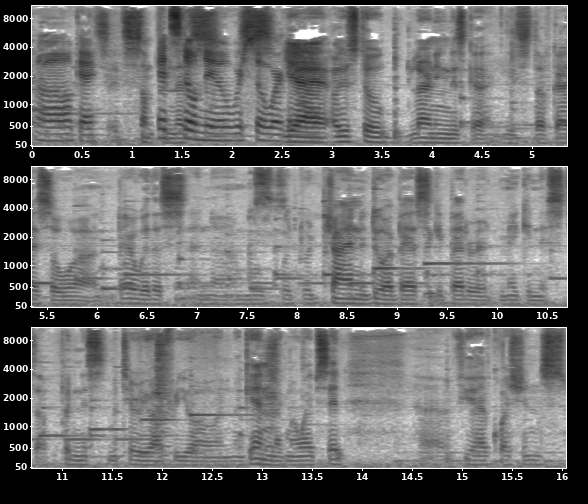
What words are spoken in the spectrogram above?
Oh, okay. It's, it's something. It's still new. We're still working. Yeah, I'm still learning this guy, this stuff, guys. So uh, bear with us, and we're, we're, we're, trying to do our best to get better at making this stuff, putting this material out for you all. And again, like my wife said, uh, if you have questions,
